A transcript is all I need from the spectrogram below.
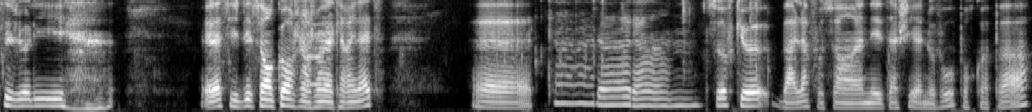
C'est joli Et là, si je descends encore, je rejoins la clarinette. Euh, Sauf que, bah là, faut s'en détacher à nouveau, pourquoi pas.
